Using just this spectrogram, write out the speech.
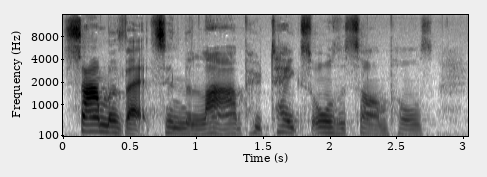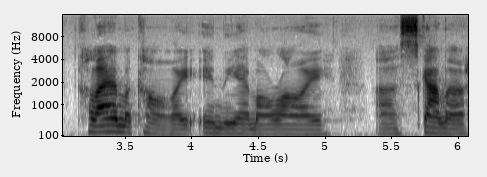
Sam Evetts in the lab who takes all the samples, Claire Mackay in the MRI uh, scanner,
